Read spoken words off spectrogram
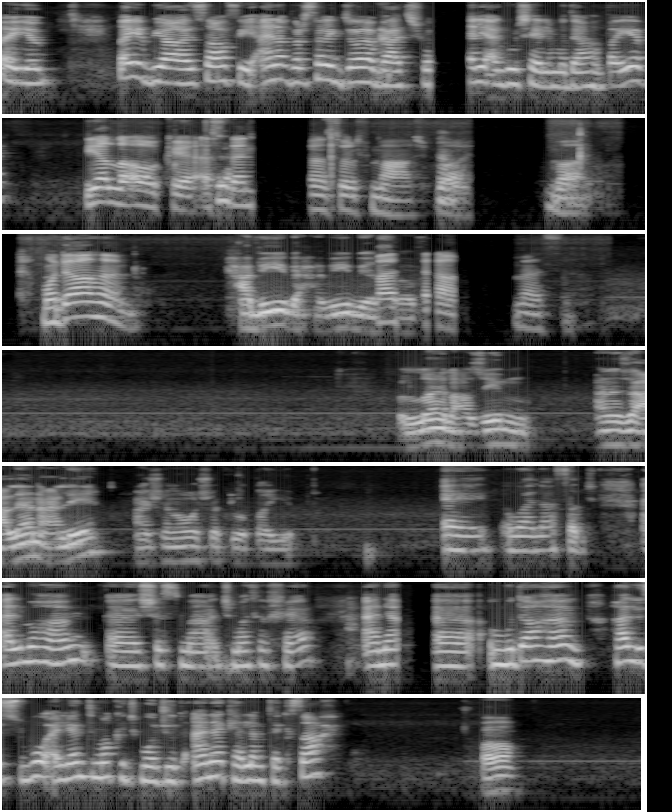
طيب. طيب يا صافي أنا برسلك جولة بعد شوي. خلي أقول شيء لمداهم طيب. يلا okay. أستنى أسولف معك باي. باي. مداهم. حبيبي حبيبي يا مع صافي السلامة. مع السلامة. والله العظيم أنا زعلان عليه عشان هو شكله طيب. إيه ولا صدق. المهم آه شو اسمه يا جماعة الخير أنا آه مداهم هالأسبوع اللي أنت ما كنت موجود أنا كلمتك صح؟ آه.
